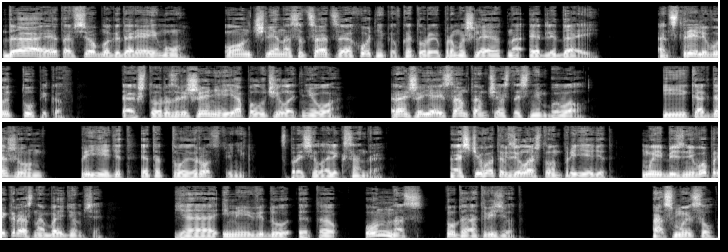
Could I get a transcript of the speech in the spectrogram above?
«Да, это все благодаря ему. Он член ассоциации охотников, которые промышляют на Эдли Дай. Отстреливают тупиков. Так что разрешение я получил от него. Раньше я и сам там часто с ним бывал». «И когда же он приедет, этот твой родственник?» — спросила Александра. «А с чего ты взяла, что он приедет? Мы и без него прекрасно обойдемся». «Я имею в виду, это он нас туда отвезет». «А смысл?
